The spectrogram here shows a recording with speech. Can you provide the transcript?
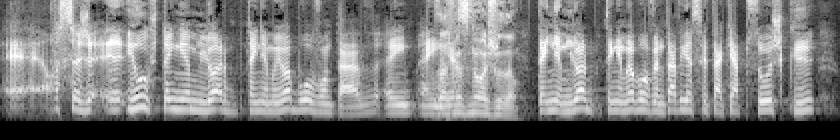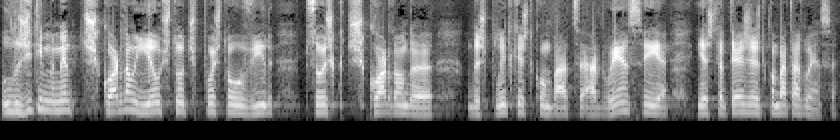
É, ou seja, eu tenho a, melhor, tenho a maior boa vontade em... em Mas às vezes não ajudam. Tenho a, melhor, tenho a maior boa vontade em aceitar que há pessoas que legitimamente discordam e eu estou disposto a ouvir pessoas que discordam da, das políticas de combate à doença e, a, e as estratégias de combate à doença.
